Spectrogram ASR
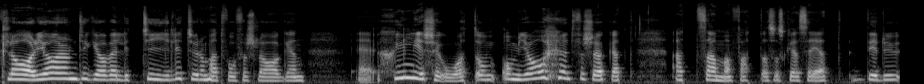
klargörande tycker jag väldigt tydligt hur de här två förslagen eh, skiljer sig åt. Om, om jag har ett försök att, att sammanfatta så ska jag säga att det du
